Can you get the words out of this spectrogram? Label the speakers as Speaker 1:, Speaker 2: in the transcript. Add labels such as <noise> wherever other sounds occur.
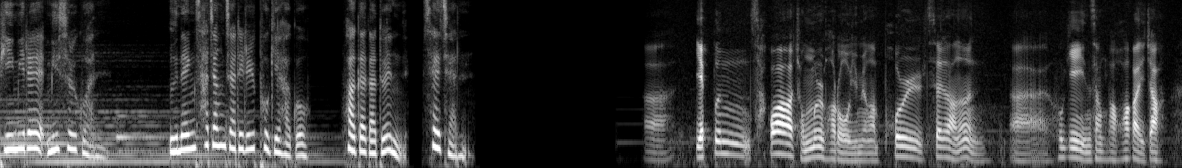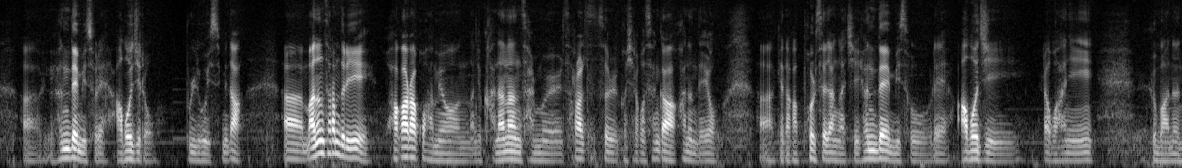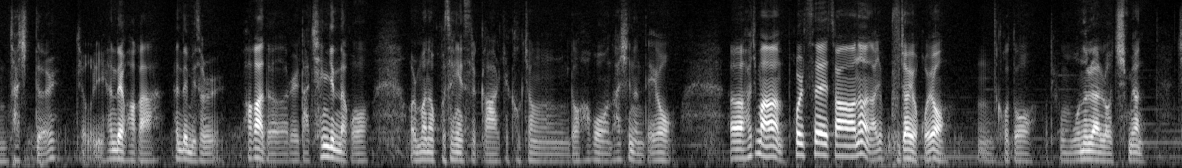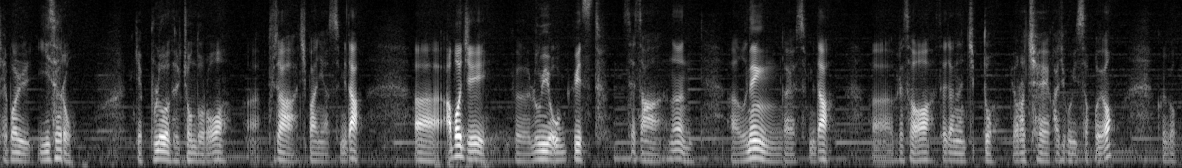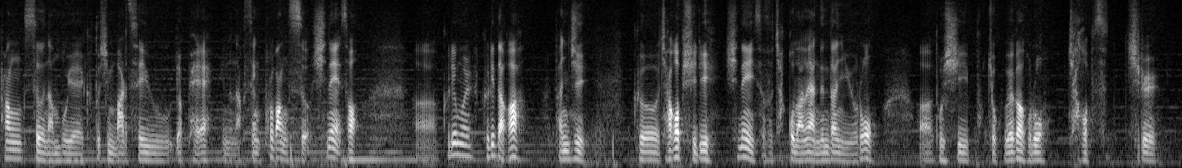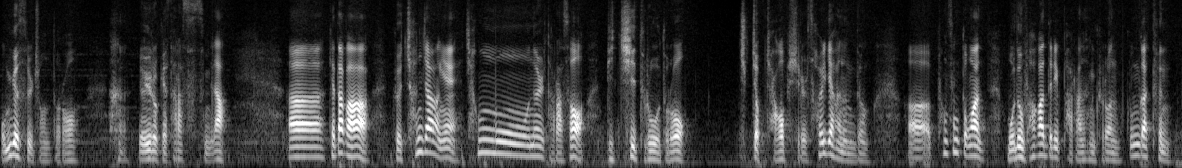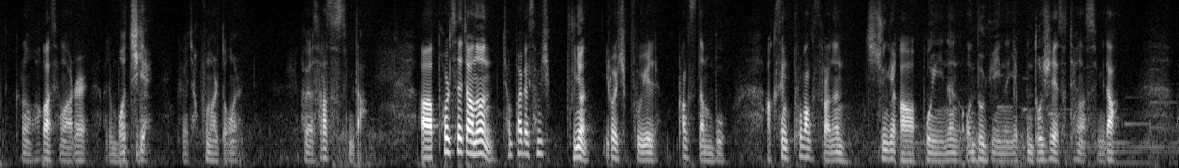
Speaker 1: 비밀의 미술관 은행 사장 자리를 포기하고 화가가 된 세잔
Speaker 2: 아, 예쁜 사과 정물화로 유명한 폴 세잔은 아, 후기 인상파 화가이자 아, 그리고 현대 미술의 아버지로 불리고 있습니다. 아, 많은 사람들이 화가라고 하면 아주 가난한 삶을 살았을 것이라고 생각하는데요. 아, 게다가 폴 세잔 같이 현대 미술의 아버지라고 하니 그 많은 자식들, 저 우리 현대 화가, 현대 미술 화가들을 다 챙긴다고 얼마나 고생했을까 이렇게 걱정도 하곤 하시는데요. 어, 하지만 폴 세잔은 아주 부자였고요. 음, 그것도 어떻게 보면 오늘날로 치면 재벌 2세로 이렇게 불러도 될 정도로 어, 부자 집안이었습니다. 아, 아버지 그 루이 오기스트 세잔은 어, 은행가였습니다. 어, 그래서 세잔은 집도 여러 채 가지고 있었고요. 그리고 프랑스 남부의 그 도시 마르세유 옆에 있는 악생 프로방스 시내에서 어, 그림을 그리다가 단지 그 작업실이 시내에 있어서 자꾸 마음에 안 든다는 이유로 어, 도시 북쪽 외곽으로 작업실을 옮겼을 정도로 <laughs> 여유롭게 살았었습니다. 아, 게다가 그 천장에 창문을 달아서 빛이 들어오도록 직접 작업실을 설계하는 등 어, 평생 동안 모든 화가들이 바라는 그런 꿈 같은 그런 화가 생활을 아주 멋지게 그 작품 활동을 하며 살았었습니다. 아, 폴 세잔은 1839년 1월 19일 프랑스 남부 악생 프로방스라는 지중해가 보이는 언덕 위에 있는 예쁜 도시에서 태어났습니다.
